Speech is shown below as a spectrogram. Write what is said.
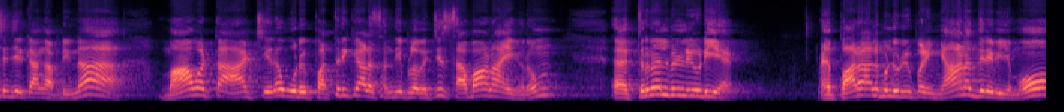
செஞ்சுருக்காங்க அப்படின்னா மாவட்ட ஆட்சியரை ஒரு பத்திரிகையாளர் சந்திப்பில் வச்சு சபாநாயகரும் திருநெல்வேலியுடைய பாராளுமன்ற உறுப்பினர் ஞான திரவியமும்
